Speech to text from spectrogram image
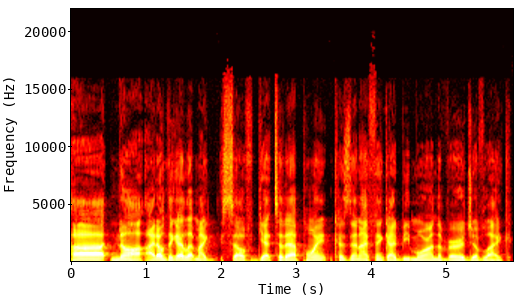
Uh no, I don't think I let myself get to that point because then I think I'd be more on the verge of like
